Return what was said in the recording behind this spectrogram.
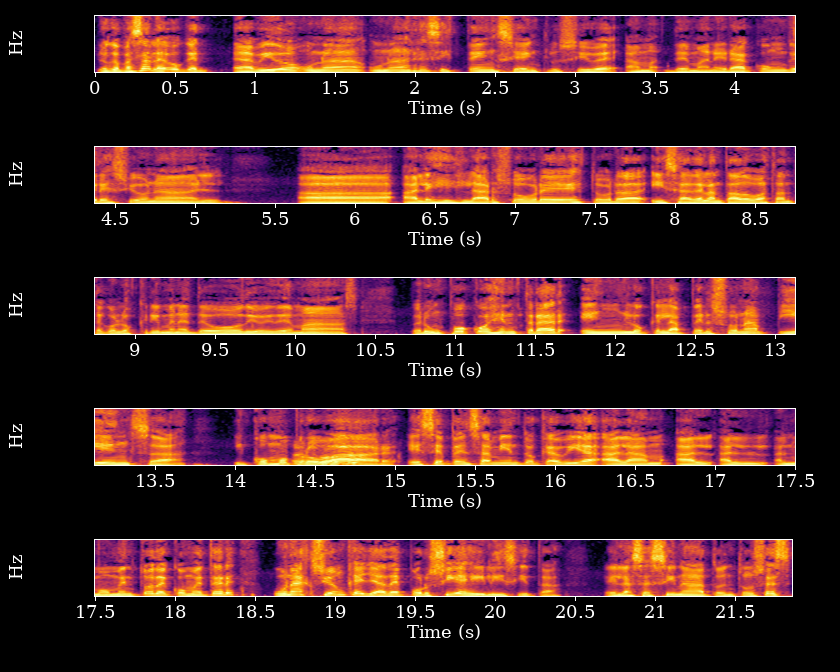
Lo que pasa, Leo, que ha habido una, una resistencia, inclusive de manera congresional, a, a legislar sobre esto, ¿verdad? Y se ha adelantado bastante con los crímenes de odio y demás, pero un poco es entrar en lo que la persona piensa y cómo probar ese pensamiento que había al, al- al momento de cometer una acción que ya de por sí es ilícita, el asesinato. Entonces,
